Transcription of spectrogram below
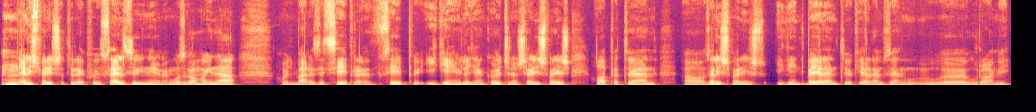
elismerésre törekvő szerzőinél, meg mozgalmainál, hogy bár ez egy szép, szép igény, hogy legyen kölcsönös elismerés, alapvetően az elismerés igényt bejelentők jellemzően uralmi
